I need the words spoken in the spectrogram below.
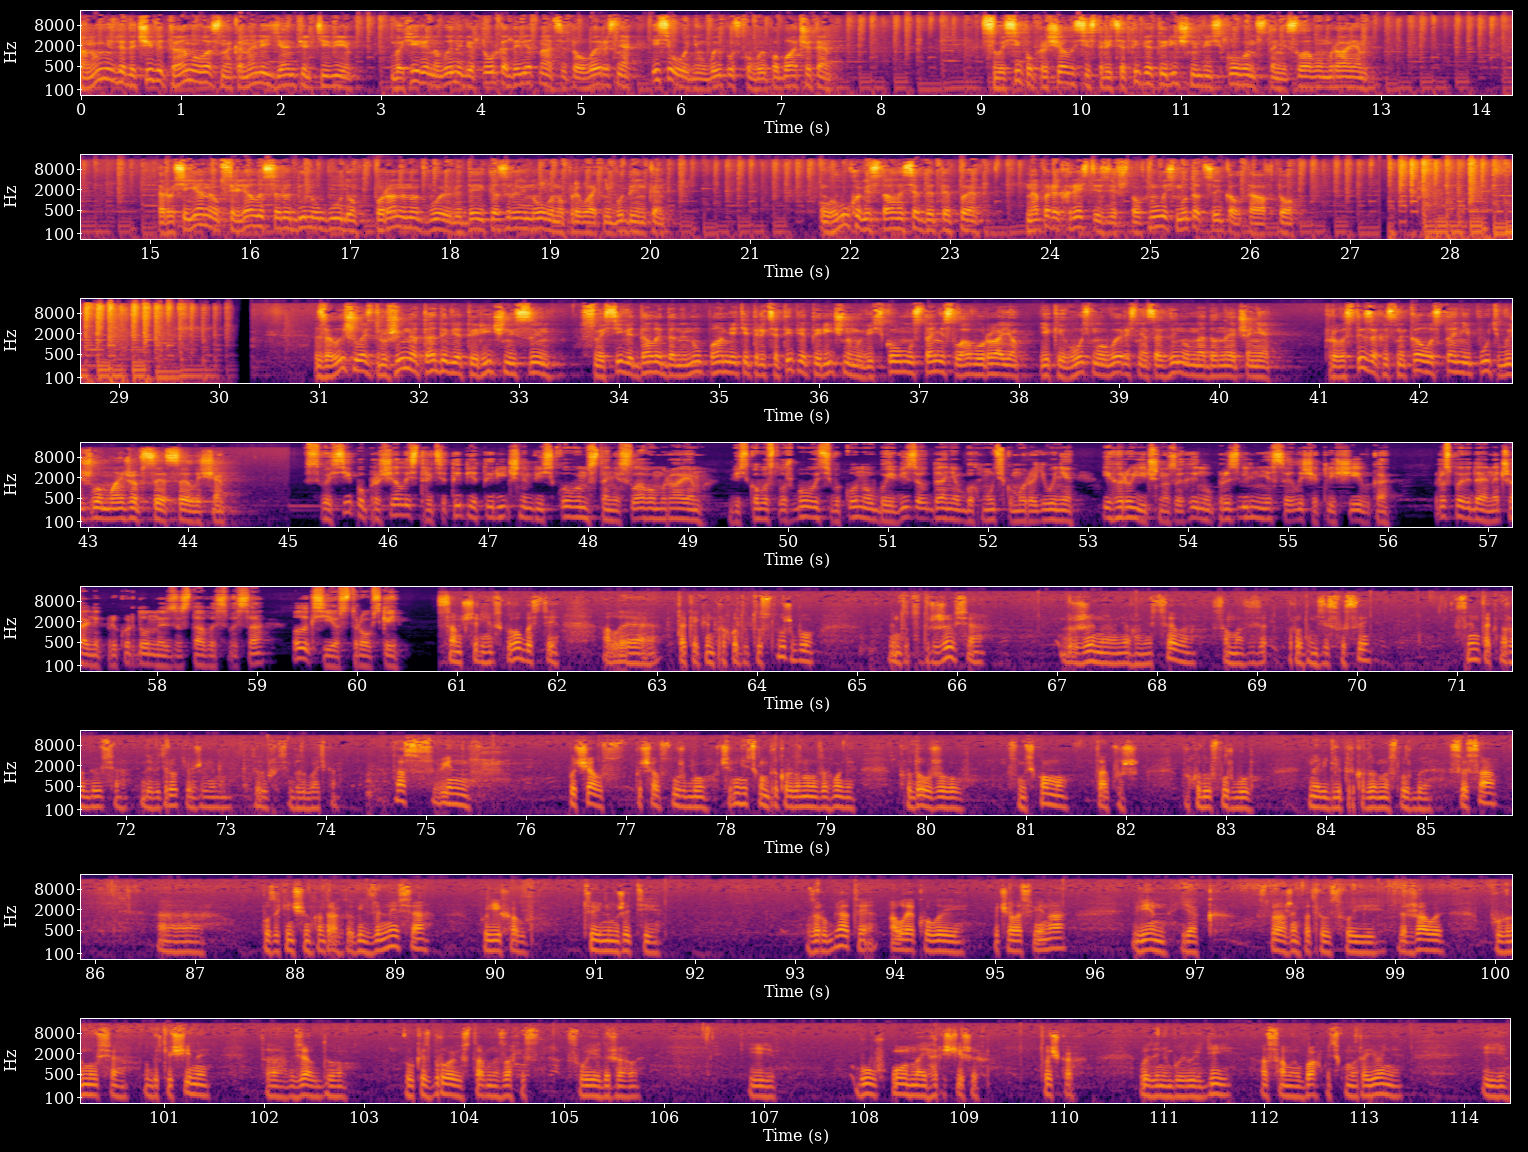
Шановні глядачі, вітаємо вас на каналі Ямпіль ТВ. В ефірі новини вівторка 19 вересня, і сьогодні у випуску ви побачите. Свисі попрощалися з 35-річним військовим Станіславом Раєм. Росіяни обстріляли середину Буду, поранено двоє людей та зруйновано приватні будинки. У Глухові сталося ДТП. На перехресті зіштовхнулись мотоцикл та авто. Залишилась дружина та 9-річний син. В Свесі віддали данину пам'яті 35-річному військовому Станіславу Раю, який 8 вересня загинув на Донеччині. Провести захисника у останній путь вийшло майже все селище. В Свесі попрощались 35-річним військовим Станіславом Раєм. Військовослужбовець виконував бойові завдання в Бахмутському районі і героїчно загинув при звільненні селища Кліщівка, розповідає начальник прикордонної застави Свиса Олексій Островський. Сам з Чернігівської області, але так як він проходив ту службу, він тут одружився. Дружина у нього місцева, сама родом зі Свиси. Син так народився, 9 років вже йому залишився без батька. Раз він почав, почав службу в Чернігівському прикордонному загоні, продовжував в Сумському, також проходив службу на відділі прикордонної служби СВСА. Е, По закінченню контракту він звільнився, поїхав цивільному житті заробляти, але коли почалась війна, він, як справжній патріот своєї держави, повернувся до батьківщини та взяв до руки зброю, став на захист своєї держави. І був у найгарячіших точках ведення бойових дій, а саме у Бахмутському районі. І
